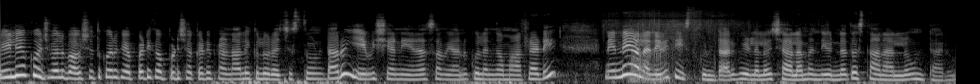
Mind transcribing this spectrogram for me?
వీళ్ళ యొక్క ఉజ్వల భవిష్యత్తు కొరకు ఎప్పటికప్పుడు చక్కటి ప్రణాళికలు రచిస్తూ ఉంటారు. ఏ విషయాన్ని అయినా సమయానుకూలంగా మాట్లాడి నిర్ణయాలు అనేవి తీసుకుంటారు. వీళ్ళలో చాలామంది ఉన్నత స్థానాల్లో ఉంటారు.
